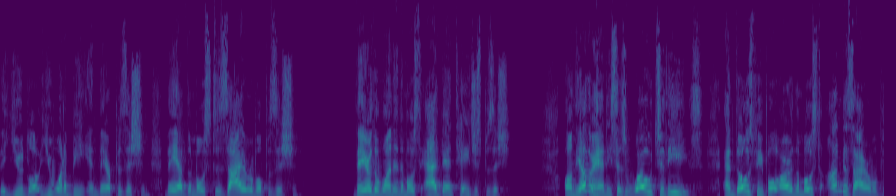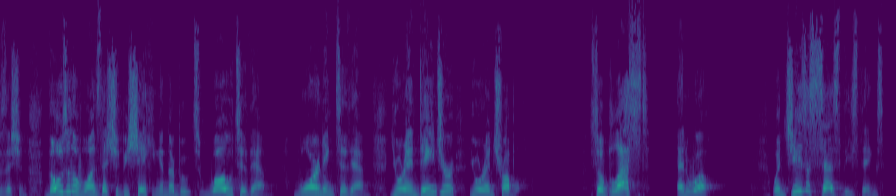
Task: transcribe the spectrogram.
that you'd lo- you want to be in their position. They have the most desirable position. They are the one in the most advantageous position. On the other hand, he says, Woe to these. And those people are in the most undesirable position. Those are the ones that should be shaking in their boots. Woe to them. Warning to them. You are in danger, you are in trouble. So blessed and woe. When Jesus says these things,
